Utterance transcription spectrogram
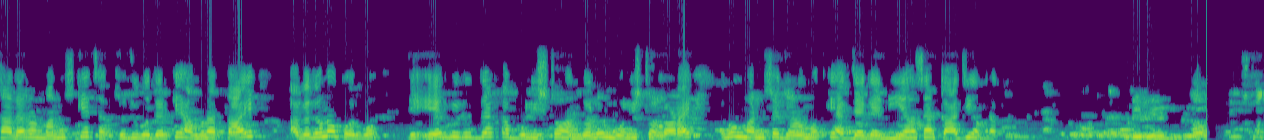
সাধারণ মানুষকে, ছাত্র যুবদেরকে আমরা তাই আবেদনও করব যে এর বিরুদ্ধে একটা বলিষ্ঠ আন্দোলন, বলিষ্ঠ লড়াই এবং মানুষের জনমতকে এক জায়গায় নিয়ে আসার কাজই আমরা করব বিভিন্ন সময়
